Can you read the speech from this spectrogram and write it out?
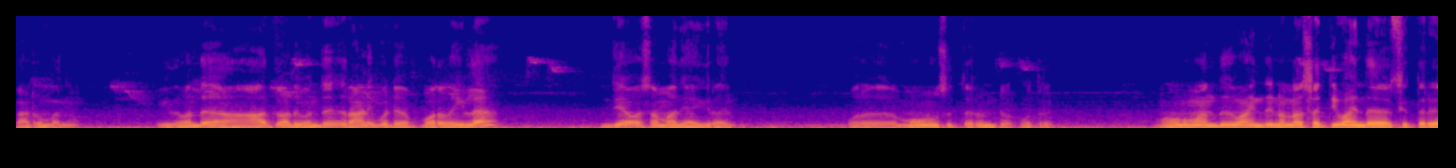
காட்டுறேன் பாருங்க. இது வந்து ஆற்காடு வந்து ராணிப்பேட்டை போகிற வழியில் தேவ சமாதி ஆகிறார் ஒரு மௌன சித்தருன்ட்டு ஒருத்தர். மௌனமாக வந்து வாய்ந்து நல்லா சக்தி வாய்ந்த சித்தர்.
